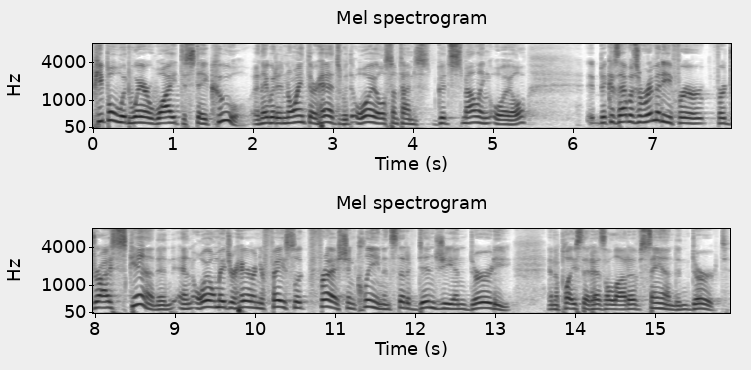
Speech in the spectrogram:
people would wear white to stay cool, and they would anoint their heads with oil, sometimes good smelling oil, because that was a remedy for, for dry skin. And, and oil made your hair and your face look fresh and clean instead of dingy and dirty in a place that has a lot of sand and dirt.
